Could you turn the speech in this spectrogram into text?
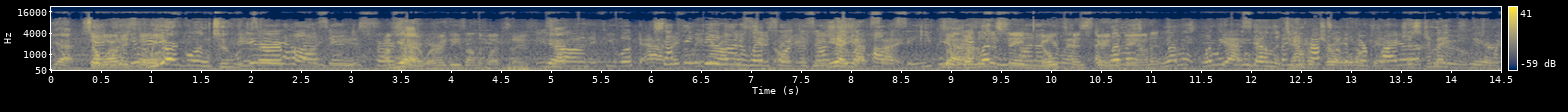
Yeah, So so why are they we, still we are going to, These are read it out loud again, policies. just for- I'm Yeah. sorry, where are these on the website? These Yeah. are on, if you look at, Something believe being they're on a website does not Yeah, make yeah. a policy. You can Yeah. put Doesn't it say want on no tents during let the day on it? let me, let me Yes, bring down the but you have temperature to- a little bit, just to make clear. which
